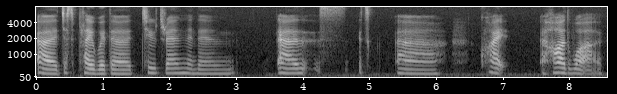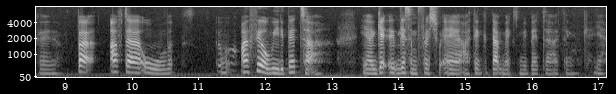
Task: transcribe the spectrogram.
uh, just play with the children and then uh, it's uh, quite hard work. But after all, I feel really better. Yeah, get get some fresh air. I think that makes me better. I think, yeah.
